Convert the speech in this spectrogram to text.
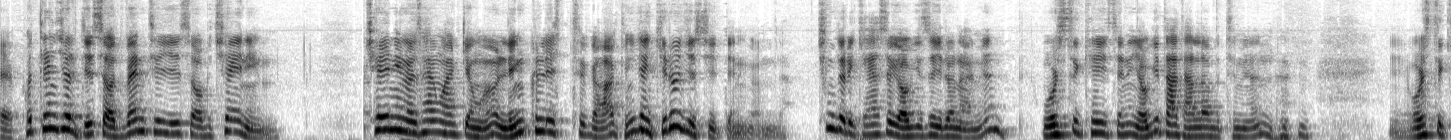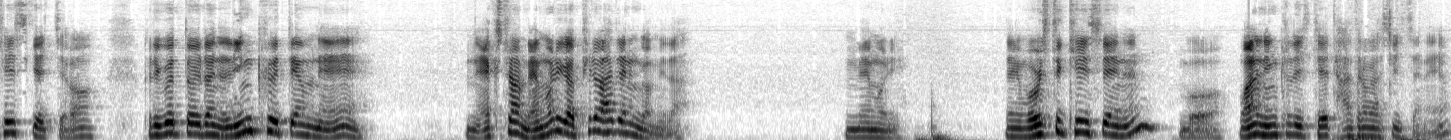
예, potential disadvantages of chaining. 체이닝을 사용할 경우 링크 리스트가 굉장히 길어질 수 있다는 겁니다. 충돌이 계속 여기서 일어나면 월스트 케이스는 여기 다 달라붙으면 예, 월스트 케이스겠죠. 그리고 또 이런 링크 때문에 엑스트라 메모리가 필요하다는 겁니다. 메모리. 네, 월스트 케이스에는 뭐원 링크 리스트에 다 들어갈 수 있잖아요.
